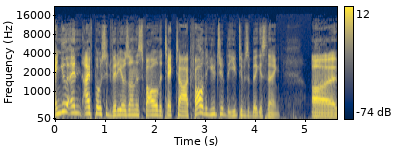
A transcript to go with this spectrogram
and you and I've posted videos on this. Follow the TikTok, follow the YouTube. The YouTube's the biggest thing. Uh,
